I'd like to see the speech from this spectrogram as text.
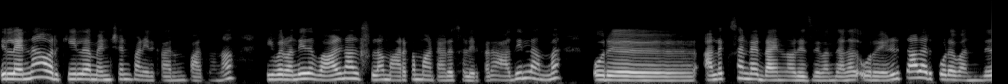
இதில் என்ன அவர் கீழே மென்ஷன் பண்ணியிருக்காருன்னு பார்த்தோம்னா இவர் வந்து இதை வாழ்நாள் ஃபுல்லாக மறக்க மாட்டாரு சொல்லியிருக்காரு. அது இல்லாமல் ஒரு அலெக்சாண்டர் டைனாலஜி வந்து அதாவது ஒரு எழுத்தாளர் கூட வந்து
